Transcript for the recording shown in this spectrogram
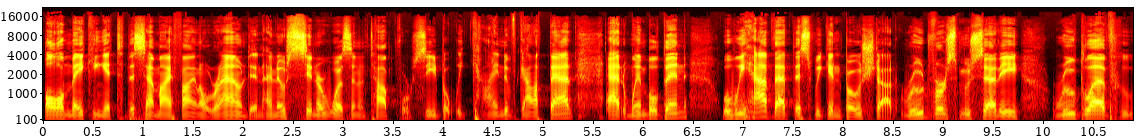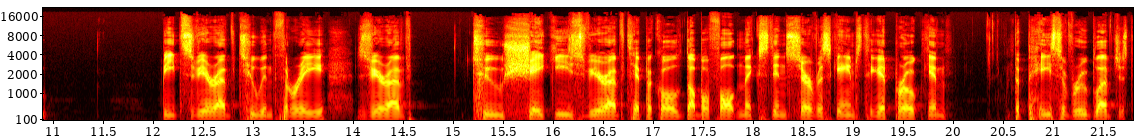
all making it to the semifinal round, and I know Sinner wasn't a top four seed, but we kind of got that at Wimbledon. Well, we have that this week in Båstad. Ruud versus Musetti. Rublev, who beat Zverev two and three. Zverev two shaky Zverev typical double fault mixed in service games to get broken. The pace of Rublev just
